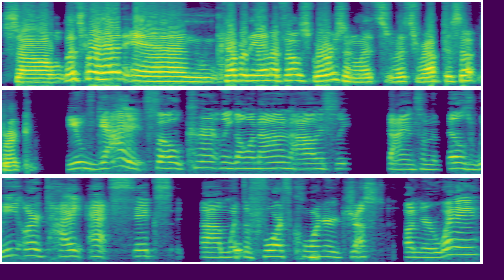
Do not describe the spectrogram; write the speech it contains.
So let's go ahead and cover the NFL scores and let's let's wrap this up, Brick. You got it. So currently going on, obviously, Giants and the Bills. We are tied at six, um, with the fourth quarter just underway.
